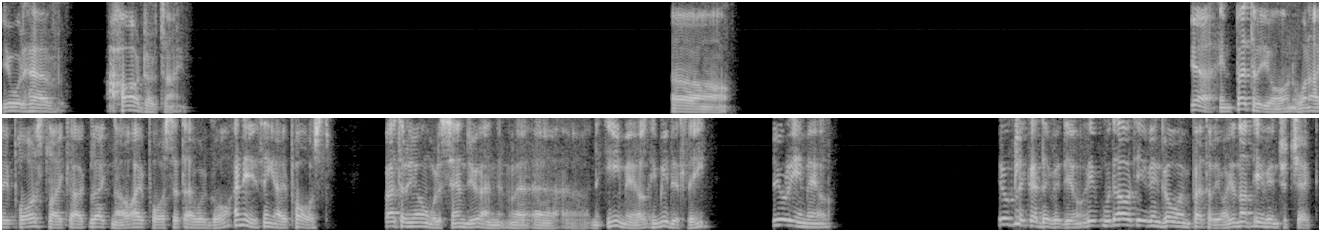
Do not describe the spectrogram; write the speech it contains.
You will have a harder time. Uh, yeah, in Patreon, when I post, like uh, like now, I post I will go. Anything I post, Patreon will send you an, uh, uh an email immediately your email. You click at the video without even going Patreon. You're not even to check.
